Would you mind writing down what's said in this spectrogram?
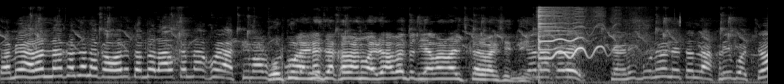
તમે હેરાન ના કરજો ને કહો તમને લાલ કરી નાખો એ મારું ખોટું લઈને જ ખાવાનું આવ્યો આવે ને તો દેવાળ વાળી જ કરવાની સીધી. ના કરે. ત્યાંની બુના ને તો લાકડી બચશે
